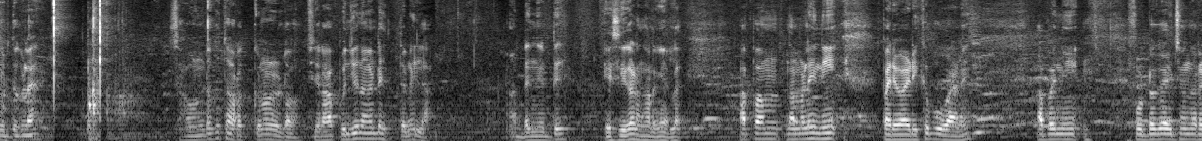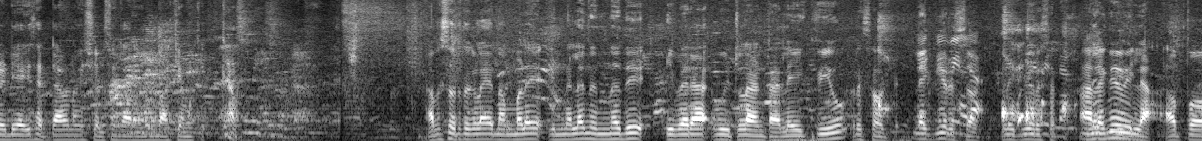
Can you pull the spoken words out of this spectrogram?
സുഹൃത്തുക്കളെ സൗണ്ടൊക്കെ തുറക്കണുള്ളൂ കേട്ടോ. ചിറാപ്പുഞ്ചി അങ്ങോട്ട് എത്തണില്ല. അടഞ്ഞിട്ട് എ സി കിടന്നുറങ്ങിയല്ലേ. അപ്പം നമ്മളിനി പരിപാടിക്ക് പോവാണ്. അപ്പം ഇനി ഫുഡൊക്കെ കഴിച്ചൊന്ന് റെഡിയായി സെറ്റാവുന്ന വിഷ്വൽസും കാര്യങ്ങളും ബാക്കി നമുക്ക് കാണാം. അപ്പോൾ സുഹൃത്തുക്കളെ നമ്മൾ ഇന്നലെ നിന്നത് ഇവരെ വീട്ടിലാണ് കേട്ടോ lake view resort lake view resort lake view resort lake view ഇല്ല അപ്പോൾ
